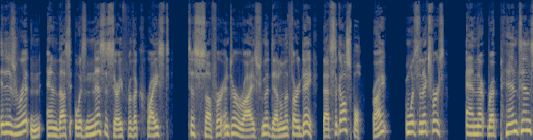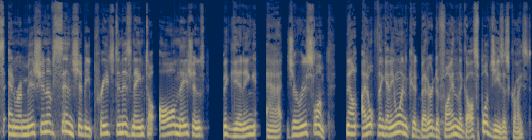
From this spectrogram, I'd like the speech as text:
it is written, and thus it was necessary for the Christ to suffer and to rise from the dead on the third day. That's the gospel, right? And what's the next verse? And that repentance and remission of sins should be preached in his name to all nations, beginning at Jerusalem. Now, I don't think anyone could better define the gospel of Jesus Christ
